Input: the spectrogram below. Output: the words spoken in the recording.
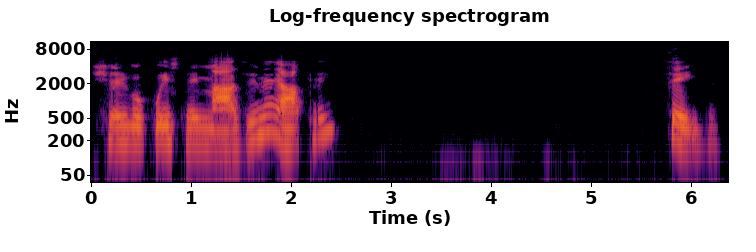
scelgo questa immagine, apri, save.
